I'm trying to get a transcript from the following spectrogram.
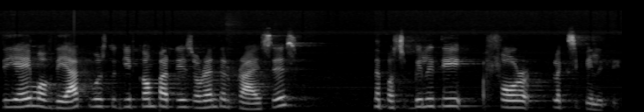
The aim of the Act was to give companies or enterprises the possibility for flexibility.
